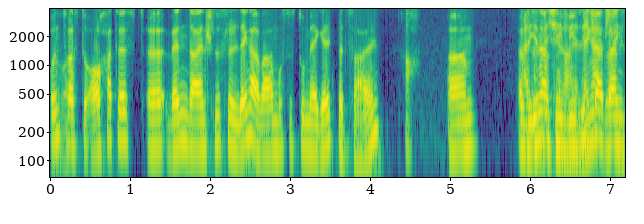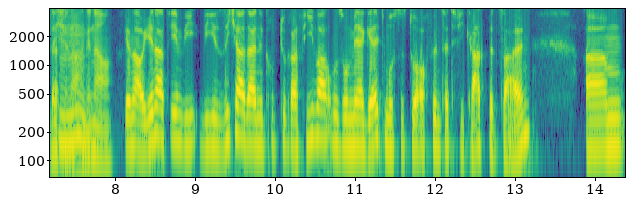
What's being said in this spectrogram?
und was du auch hattest, äh, wenn dein Schlüssel länger war, musstest du mehr Geld bezahlen. Ach. Ähm, also, also, je nachdem, sicherer, wie sicher dein, sicherer, mhm. genau. genau, je nachdem, wie, wie sicher deine Kryptographie war, umso mehr Geld musstest du auch für ein Zertifikat bezahlen. Ähm,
